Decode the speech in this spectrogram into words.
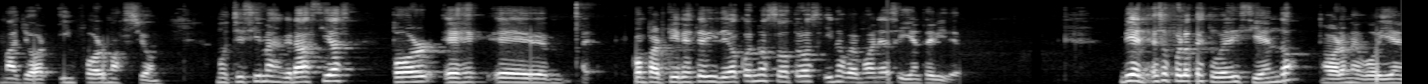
mayor información. Muchísimas gracias por eh, eh, compartir este video con nosotros y nos vemos en el siguiente video. Bien, eso fue lo que estuve diciendo. Ahora me voy a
